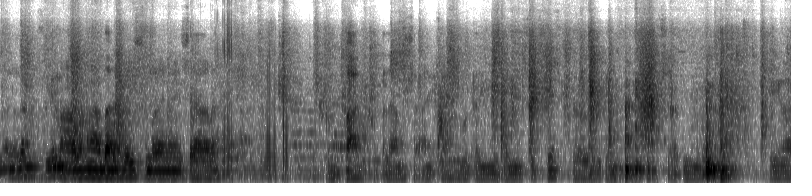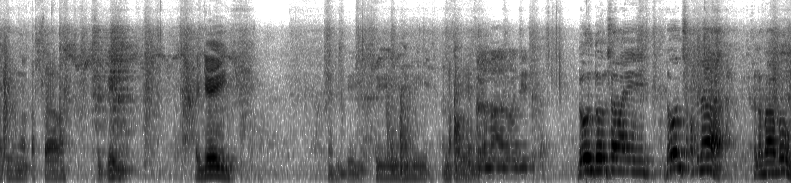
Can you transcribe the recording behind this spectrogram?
ano, lang. Yun, mahabang mahaba na guys. Maraming salamat. Kung bago ka pa lang sa aking channel, huwag kalimutan mag-subscribe para lagi kayong sa ating mga. Yun yung ating mga kasama. Si Jay. Hey Jay! Si Jay. Si anak ko yan. Pala ano dito. Doon, doon sa may, doon sa kabila, sa lababo.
